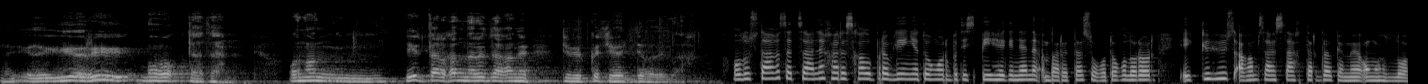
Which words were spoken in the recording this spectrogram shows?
үйері моқтады. Onun ел тарқанлары дағаны түбікке түйелді бойлақ. Олустағы социальный харысқал управление тоңор бұт испейхегінен барыта соғыты қолырор 200 ағам састақтарға көмі оңғылу.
